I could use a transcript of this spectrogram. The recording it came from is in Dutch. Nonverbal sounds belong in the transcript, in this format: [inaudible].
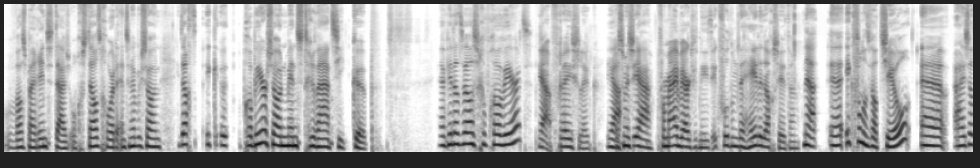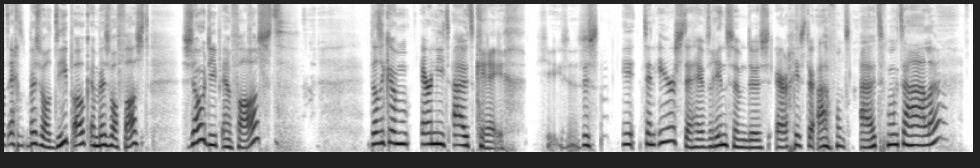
was bij Rinse thuis ongesteld geworden. En toen heb ik zo'n... Ik dacht, ik eh, probeer zo'n menstruatiecup. Heb je dat wel eens geprobeerd? Ja, vreselijk. Ja. Ja, voor mij werkt het niet. Ik voelde hem de hele dag zitten. Nou, eh, ik vond het wel chill. Eh, hij zat echt best wel diep ook en best wel vast. Zo diep en vast dat ik hem er niet uit kreeg. Jezus. Dus ten eerste heeft Rinsum dus er gisteravond uit moeten halen.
